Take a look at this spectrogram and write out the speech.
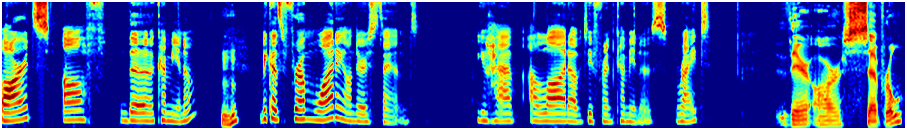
parts of the Camino. Mhm. Because from what I understand, you have a lot of different Caminos, right? There are several,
